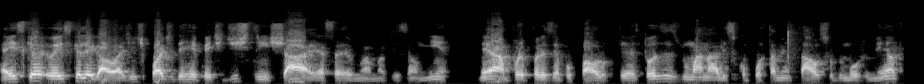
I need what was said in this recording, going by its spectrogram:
É isso que é, é isso que é legal. A gente pode, de repente, destrinchar, essa é uma, uma visão minha, né? Por, por, exemplo, o Paulo, que tem todas uma análise comportamental sobre o movimento,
